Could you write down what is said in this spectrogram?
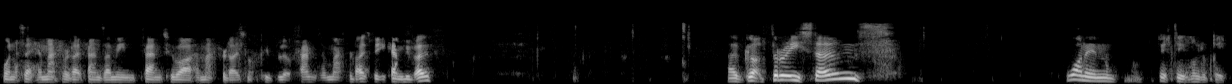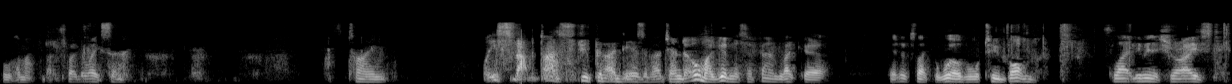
when I say hermaphrodite fans, I mean fans who are hermaphrodites, not people who are fans of hermaphrodites, but you can be both. I've got three stones. One in 1500 people hermaphrodites, by the way, so it's time we stopped our stupid ideas about gender. Oh my goodness, I found like a, it looks like a World War II bomb slightly miniaturized.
